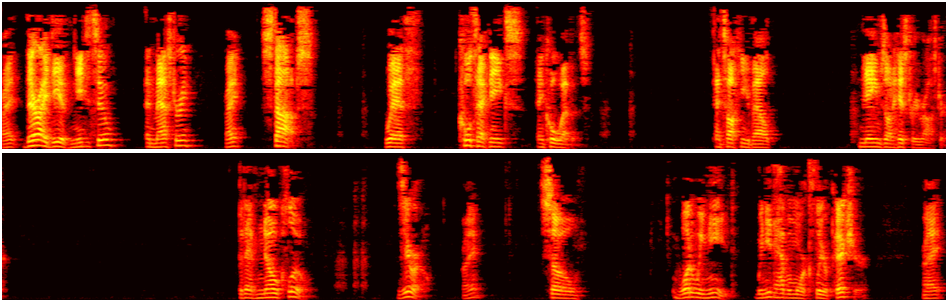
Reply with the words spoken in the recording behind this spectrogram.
right? Their idea of Ninjutsu and mastery, right, stops with cool techniques and cool weapons and talking about names on a history roster. But they have no clue. Zero, right? So what do we need? We need to have a more clear picture, right?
